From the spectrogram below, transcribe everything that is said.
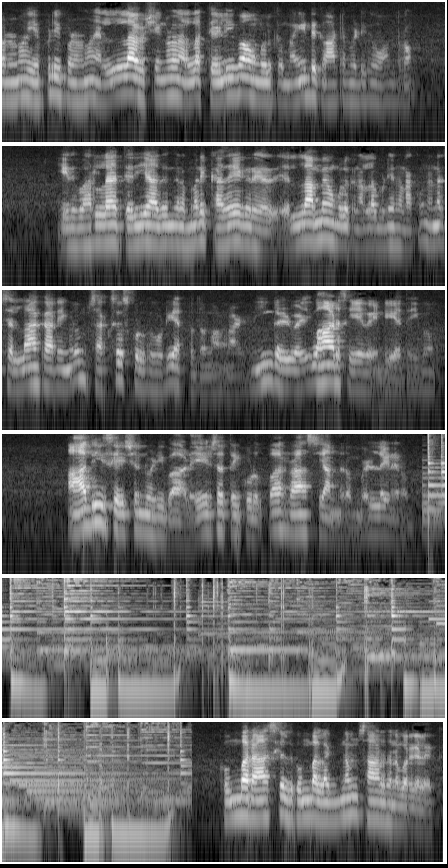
பண்ணணும் எப்படி பண்ணணும் எல்லா விஷயங்களும் நல்லா தெளிவாக உங்களுக்கு மைண்டுக்கு ஆட்டோமேட்டிக்காக வந்துடும் இது வரல தெரியாதுங்கிற மாதிரி கதையே கிடையாது. எல்லாமே உங்களுக்கு நல்லபடியாக நடக்கும். நினச்ச எல்லா காரியங்களும் சக்ஸஸ் கொடுக்கக்கூடிய அற்புதமான நாள். நீங்கள் வழிபாடு செய்ய வேண்டிய தெய்வம். ஆதிசேஷன் வழிபாடு. ஏசத்தை கொடுப்பார் ராசியா நிறம் வெள்ளை நிறம். கும்ப ராசி அல்லது கும்ப லக்னம் சார்ந்த நபர்களுக்கு.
